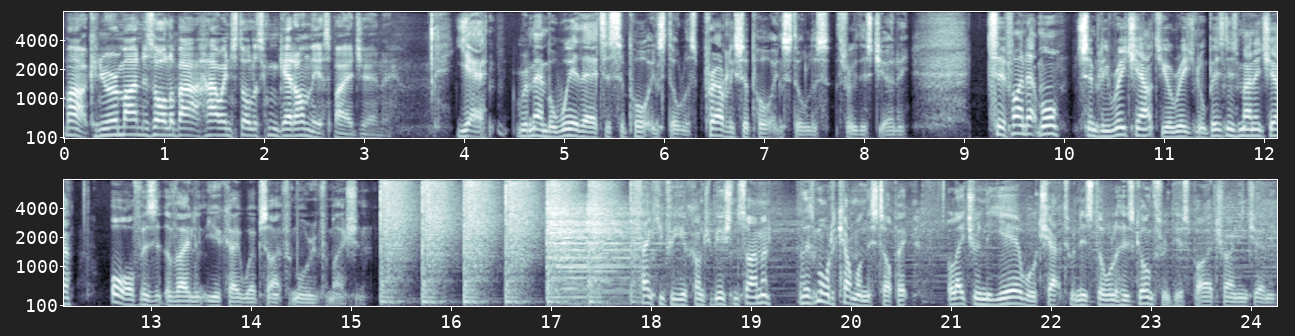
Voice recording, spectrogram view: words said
Mark, can you remind us all about how installers can get on the Aspire journey? Yeah, remember, we're there to support installers, proudly support installers through this journey. To find out more, simply reach out to your regional business manager or visit the Vaillant UK website for more information. Thank you for your contribution, Simon. And there's more to come on this topic. Later in the year, we'll chat to an installer who's gone through the Aspire training journey,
